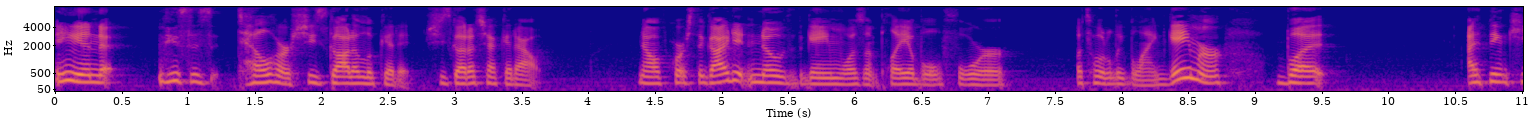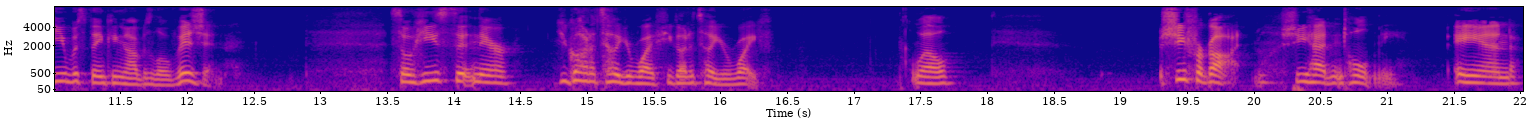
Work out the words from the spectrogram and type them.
And he says, Tell her she's got to look at it. She's got to check it out. Now, of course, the guy didn't know that the game wasn't playable for a totally blind gamer, but I think he was thinking I was low vision. So he's sitting there, You got to tell your wife. You got to tell your wife. Well, she forgot. She hadn't told me. And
